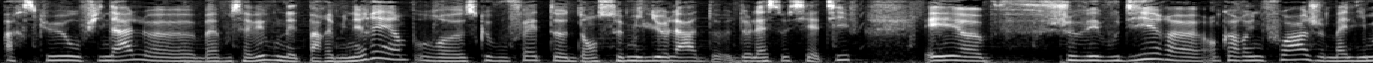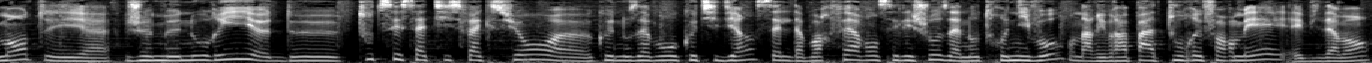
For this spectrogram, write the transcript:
Parce que au final, bah, vous savez, vous n'êtes pas rémunéré hein, pour ce que vous faites dans ce milieu-là de, l'associatif. Et je vais vous dire, euh, encore une fois, je m'alimente et euh, je me nourris de toutes ces satisfactions euh, que nous avons au quotidien, celle d'avoir fait avancer les choses à notre niveau. On n'arrivera pas à tout réformer, évidemment.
